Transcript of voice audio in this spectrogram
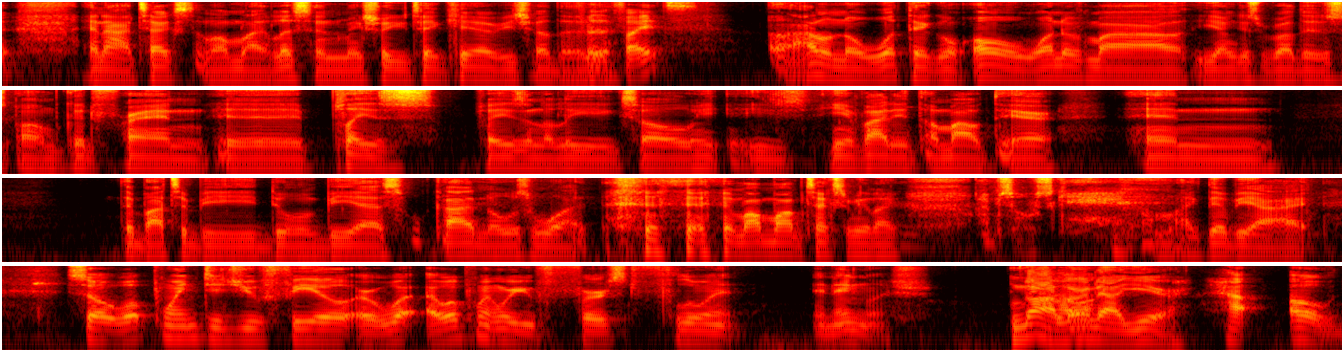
and I text them. I'm like, listen, make sure you take care of each other. For the fights? I don't know what they're going. Oh, one of my youngest brothers, um, good friend, uh, plays plays in the league, so he he's, he invited them out there, and they're about to be doing BS. God knows what. my mom texted me like, "I'm so scared." I'm like, "They'll be all right." So, at what point did you feel, or what? At what point were you first fluent in English? No, I learned that year. How? Oh,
